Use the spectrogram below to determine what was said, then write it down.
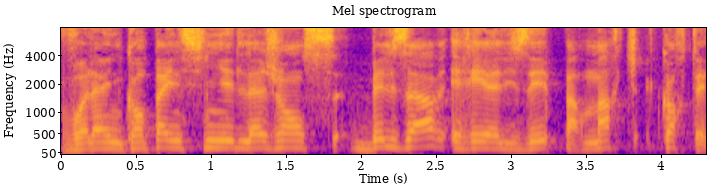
Voilà une campagne signée de l'agence Belzar et réalisée par Marc Cortés.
